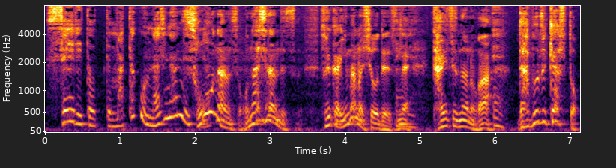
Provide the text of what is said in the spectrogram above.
整理とって全く同じなんですねそうなんです。同じなんです。それから今のショーでですね、大切なのは、ええ。ダブルキャスト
